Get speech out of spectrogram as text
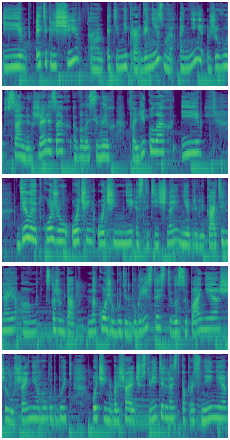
И эти клещи, а, эти микроорганизмы, они живут в сальных железах, волосяных фолликулах и делают кожу очень-очень неэстетичной, непривлекательной. Скажем так, на коже будет бугристость, высыпание, шелушения могут быть, очень большая чувствительность, покраснение.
